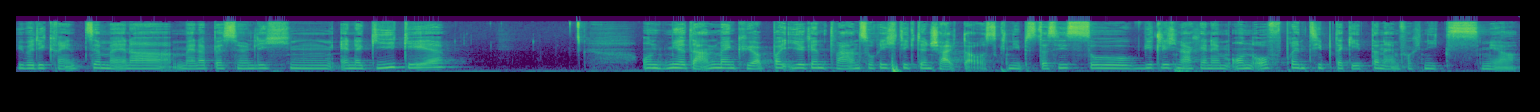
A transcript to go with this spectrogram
über die Grenze meiner, meiner persönlichen Energie gehe und mir dann mein Körper irgendwann so richtig den Schalter ausknipst. Das ist so wirklich nach einem On-Off-Prinzip, da geht dann einfach nichts mehr.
